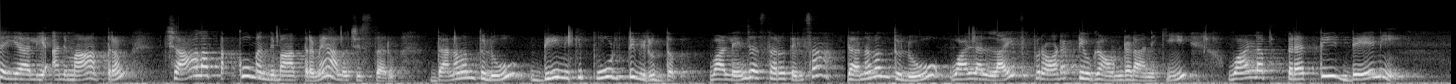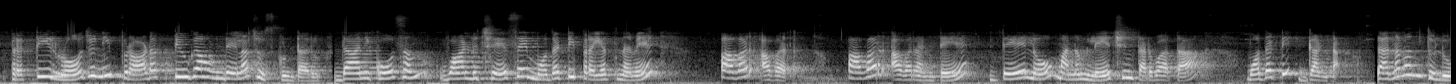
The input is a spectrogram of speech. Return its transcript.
చెయ్యాలి అని మాత్రం చాలా తక్కువ మంది మాత్రమే ఆలోచిస్తారు. ధనవంతులు దీనికి పూర్తి విరుద్ధం. వాళ్ళు ఏం చేస్తారో తెలుసా? ధనవంతులు వాళ్ళ లైఫ్ ప్రోడక్టివ్గా ఉండడానికి వాళ్ళ ప్రతి డేని ప్రతి రోజుని ప్రోడక్టివ్గా ఉండేలా చూసుకుంటారు. దానికోసం వాళ్ళు చేసే మొదటి ప్రయత్నమే పవర్ అవర్. పవర్ అవర్ అంటే డేలో మనం లేచిన తర్వాత మొదటి గంట. ధనవంతులు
